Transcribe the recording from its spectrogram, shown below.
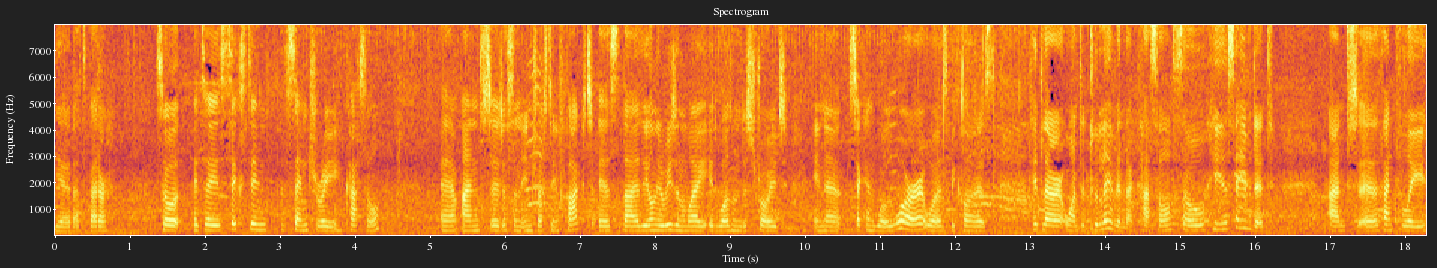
Yeah, that's better. So it's a 16th century castle. Um, and uh, just an interesting fact is that the only reason why it wasn't destroyed in the Second World War was because Hitler wanted to live in that castle, so he saved it. And uh, thankfully,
